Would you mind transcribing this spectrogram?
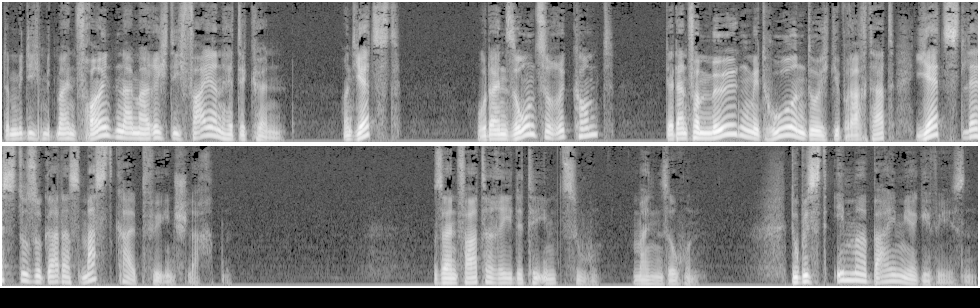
damit ich mit meinen Freunden einmal richtig feiern hätte können. Und jetzt, wo dein Sohn zurückkommt, der dein Vermögen mit Huren durchgebracht hat, jetzt lässt du sogar das Mastkalb für ihn schlachten. Sein Vater redete ihm zu, mein Sohn, du bist immer bei mir gewesen.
